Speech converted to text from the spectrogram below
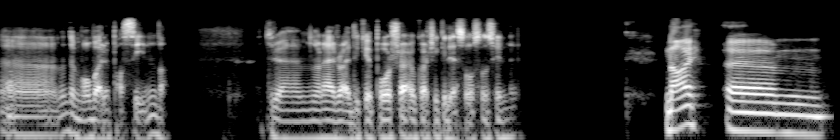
Eh, Men det må bare passe inn, da. Jeg tror jeg, når det er Ryder Cup år, så er jo kanskje ikke det så sannsynlig. Nei. Um,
